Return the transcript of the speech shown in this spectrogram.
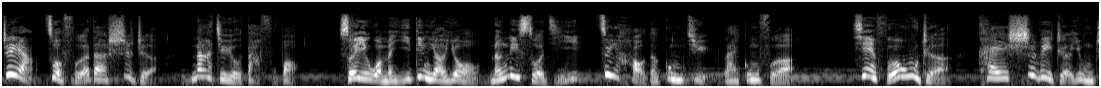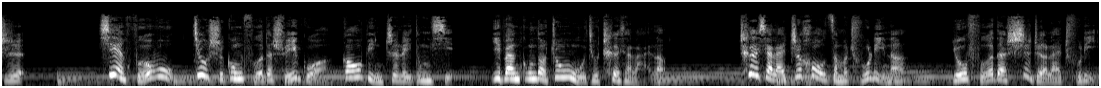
这样做佛的侍者，那就有大福报。所以，我们一定要用能力所及最好的工具来供佛。献佛物者，开侍卫者用之。献佛物就是供佛的水果、糕饼之类东西，一般供到中午就撤下来了。撤下来之后怎么处理呢？由佛的侍者来处理。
